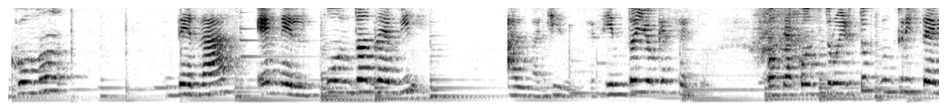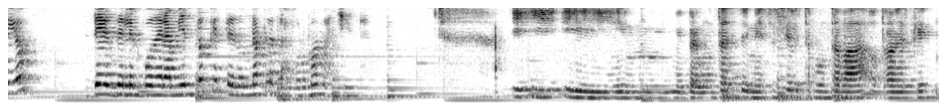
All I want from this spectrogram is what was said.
cómo le das en el punto débil al machismo. O sea, siento yo que es eso. O sea, construir tu, un criterio desde el empoderamiento que te da una plataforma machista. Y, y, y mi pregunta es, en este, esta pregunta va otra vez que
